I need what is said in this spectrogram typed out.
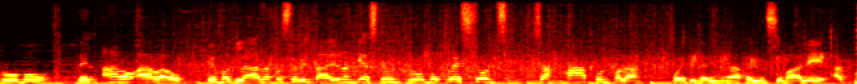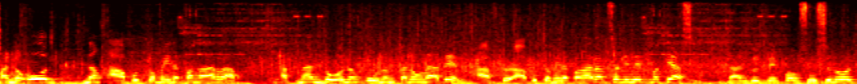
promo. Dahil araw-araw, eh maglalabas na rin tayo ng guest to promo questions. Sa hapon pa lang, pwede na rin nga kayong sumali at manood ng Abot Kamay na Pangarap. At nandoon ang unang tanong natin. After Abot Kamay na Pangarap sa Lilit Matias, nandun din po ang susunod.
